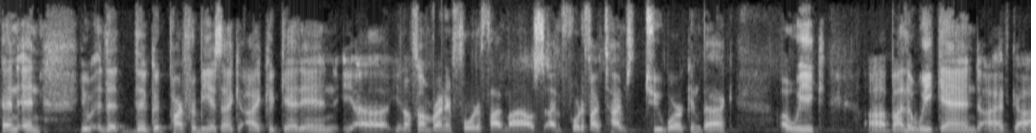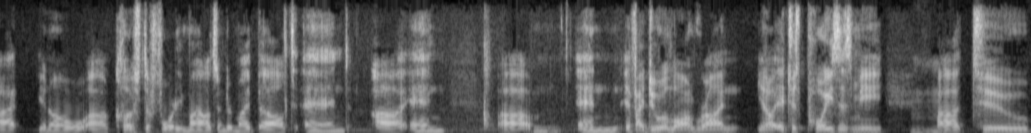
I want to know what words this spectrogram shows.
And and you, the the good part for me is I, I could get in. Uh, you know, if I'm running four to five miles, I'm four to five times to work and back a week. Uh, by the weekend, I've got you know uh, close to 40 miles under my belt, and uh, and um, and if I do a long run, you know, it just poises me mm-hmm. Uh, to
